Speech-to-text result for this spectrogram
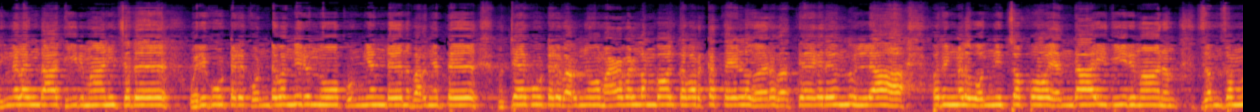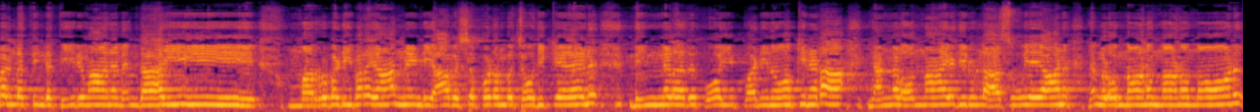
നിങ്ങൾ എന്താ തീരുമാനിച്ചത്? ഒരു കൂട്ടർ കൊണ്ടുവന്നിരുന്നു പുണ്യുണ്ട് എന്ന് പറഞ്ഞിട്ട് മറ്റേ കൂട്ടർ പറഞ്ഞു മഴവെള്ളം പോലത്തെ വർക്കത്തെയുള്ള വേറെ പ്രത്യേകതയൊന്നുമില്ല. അപ്പൊ നിങ്ങൾ ഒന്നിച്ചപ്പോ എന്തായി തീരുമാനം? സംസം വെള്ളത്തിന്റെ തീരുമാനം എന്തായി? മറുപടി പറയാൻ വേണ്ടി ആവശ്യപ്പെടുമ്പോ ചോദിക്കേണ് നിങ്ങളത് പോയി പണി നോക്കിനടാ. ഞങ്ങൾ ഒന്നായതിലുള്ള അസൂയയാണ്. ഞങ്ങൾ ഒന്നാണൊന്നാണൊന്നാണ്.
